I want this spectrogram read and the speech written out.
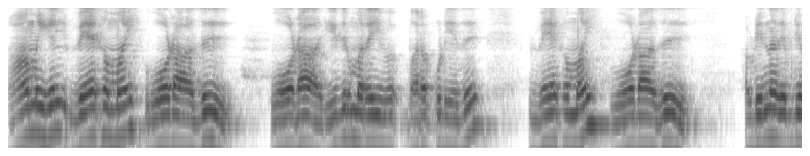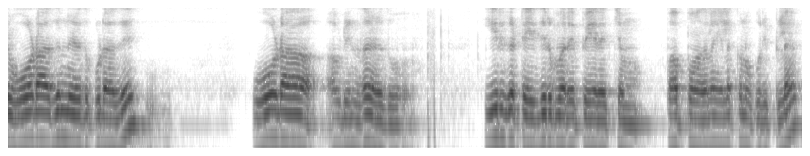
ஆமைகள் வேகமாய் ஓடாது. ஓடா. எதிர்மறை வ- வரக்கூடியது வேகமாய் ஓடாது. அப்படின்னா அது எப்படி? ஓடாதுன்னு எழுதக்கூடாது. ஓடா அப்படின்னு தான் எழுதுவோம். ஈர்கட்ட எதிர்மறை பெயரச்சம் பார்ப்போம் அதெல்லாம் இலக்கண குறிப்பில்.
